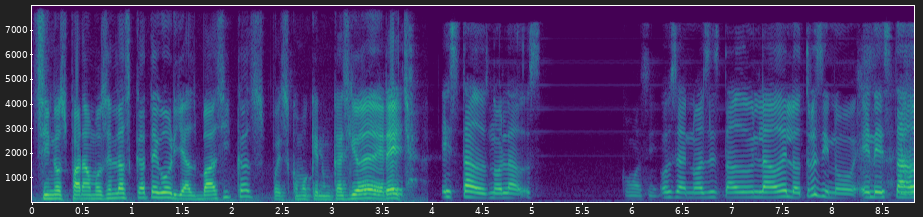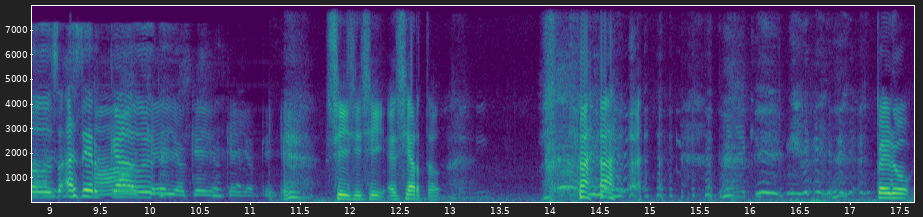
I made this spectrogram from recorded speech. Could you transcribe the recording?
si nos paramos en las categorías básicas, pues como que nunca he sido de derecha. Estados, no lados. ¿Cómo así? O sea, no has estado de un lado del otro, sino en estados acercados. Ah, ok, ok, ok, ok. Sí, sí, sí, es cierto. Pero,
